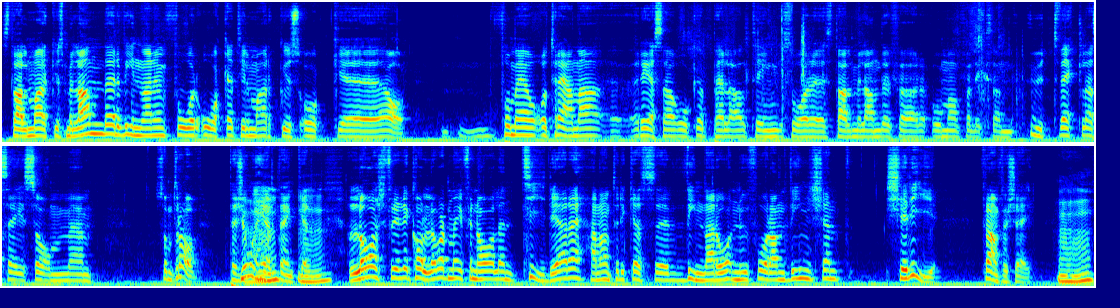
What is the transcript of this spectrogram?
stall Marcus Melander. Vinnaren får åka till Marcus och eh, ja, få med och träna, eh, resa och uppehälla allting står stall Melander för. Och man får liksom utveckla sig som, eh, som travperson Mm, helt enkelt. mm. Lars Fredrik Kolle har varit med i finalen tidigare. Han har inte lyckats eh, vinna då. Nu får han Vincent Cheri framför sig. Mhm.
